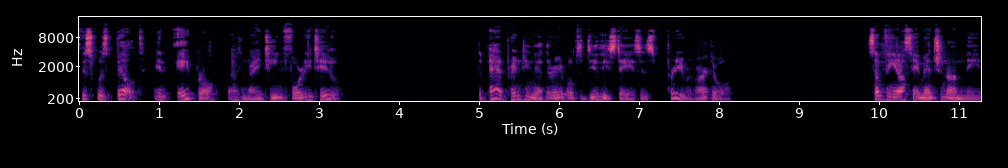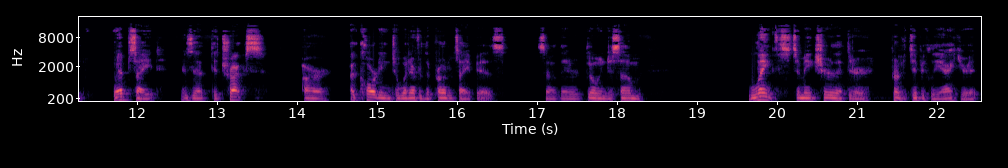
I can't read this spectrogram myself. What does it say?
This was built in April of 1942. The pad printing that they're able to do these days is pretty remarkable. Something else they mentioned on the website is that the trucks are according to whatever the prototype is. So they're going to some lengths to make sure that they're prototypically accurate.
